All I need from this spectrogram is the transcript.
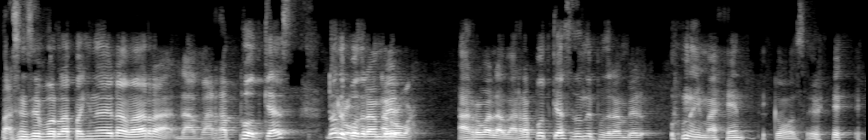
Pásense por la página de la barra, la barra podcast, donde Arroba, podrán ver, arroba. arroba la barra podcast, donde podrán ver una imagen de cómo se ve.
